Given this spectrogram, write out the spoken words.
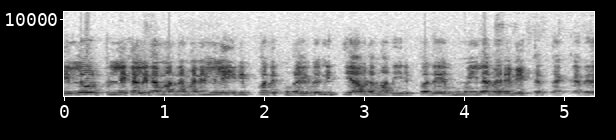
எல்லோரு பிள்ளைகளிடம் அந்த மனநிலை இருப்பது குறைவு நித்யாவிடம் அது இருப்பது உண்மையில வரவேற்கத்தக்கது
